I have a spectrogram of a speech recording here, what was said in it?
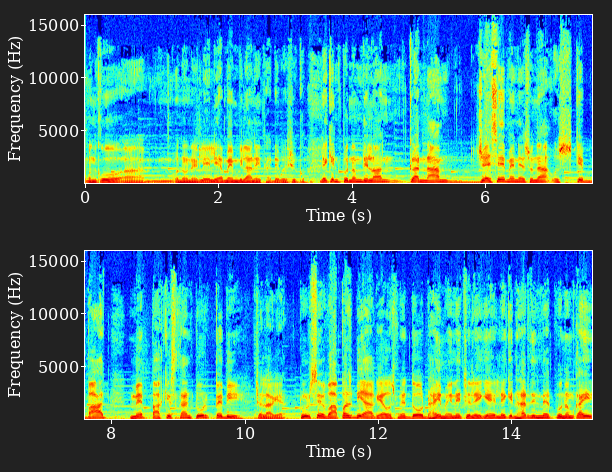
उनको आ, उन्होंने ले लिया। मैं मिला नहीं था डेबोशी को। लेकिन पूनम धिलान का नाम जैसे मैंने सुना उसके बाद मैं पाकिस्तान टूर पे भी चला गया। टूर से वापस भी आ गया। उसमें दो ढाई महीने चले गए। लेकिन हर दिन मैं पूनम का ही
